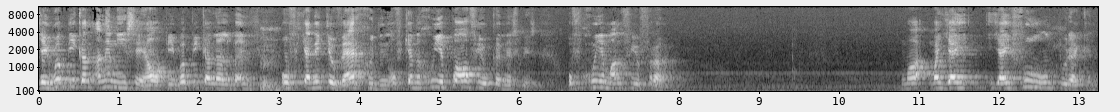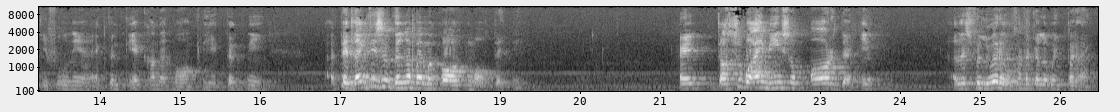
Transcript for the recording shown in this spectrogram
jy hoop jy kan ander mense help. Jy hoop jy kan hulle beïnvloed of jy kan net jou werk goed doen of jy kan 'n goeie pa vir jou kinders wees of goeie man vir jou vrou. Maar maar jy jy voel ontoereikend. Jy voel nee, ek dink ek gaan dit maak nie. Ek dink nie dit lyk nie so dinge by mekaar kom altyd nie. En daar's so baie mense op aarde en hulle is verlore. Hoe gaan ek hulle ooit bereik?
